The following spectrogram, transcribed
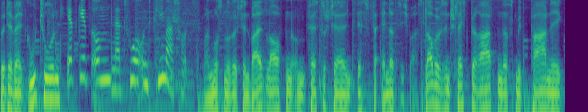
wird der Welt gut tun. Jetzt geht's um Natur- und Klimaschutz. Man muss nur durch den Wald laufen, um festzustellen, es verändert sich was. Ich glaube, wir sind schlecht beraten, das mit Panik,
